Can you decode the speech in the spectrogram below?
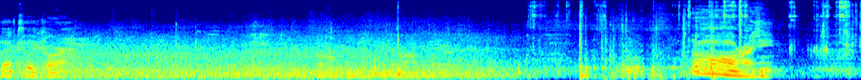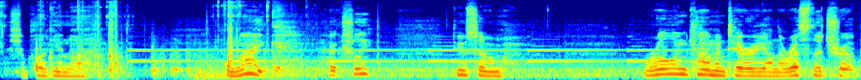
Back to the car. Alrighty. I should plug in uh, the mic, actually. Do some rolling commentary on the rest of the trip.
